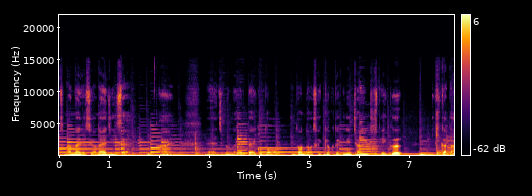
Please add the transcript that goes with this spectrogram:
つまんないですよね、人生。はい。えー、自分がやりたいことをどんどん積極的にチャレンジしていくき方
